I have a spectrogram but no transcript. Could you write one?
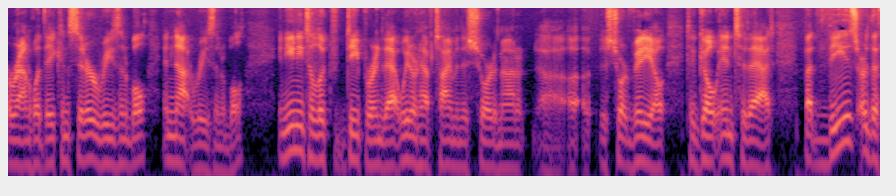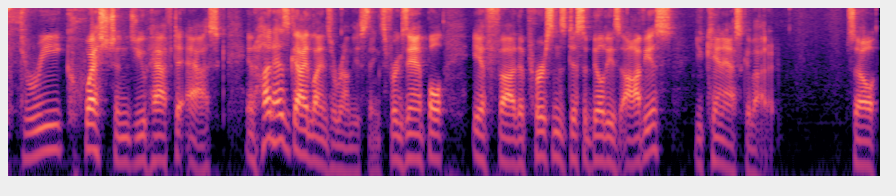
around what they consider reasonable and not reasonable, and you need to look deeper into that. We don't have time in this short amount, uh, uh, this short video, to go into that. But these are the three questions you have to ask, and HUD has guidelines around these things. For example, if uh, the person's disability is obvious, you can't ask about it. So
